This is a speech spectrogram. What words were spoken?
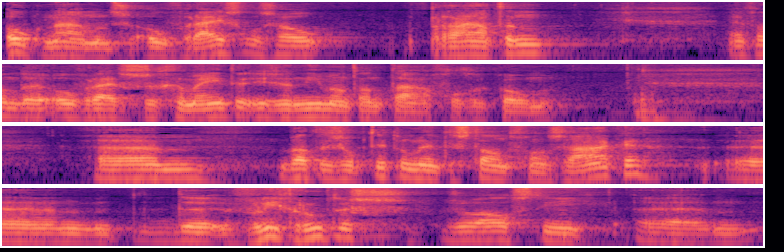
ook namens Overijssel zou praten. En van de Overijsselse gemeente is er niemand aan tafel gekomen. Um, wat is op dit moment de stand van zaken? Um, de vliegroutes, zoals die um,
